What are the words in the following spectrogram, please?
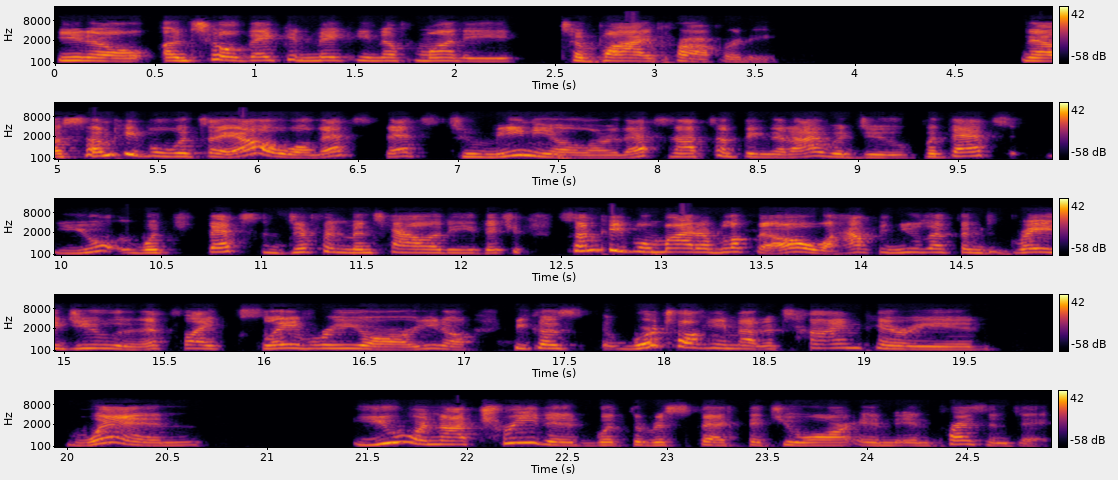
you know until they can make enough money to buy property now, some people would say, "Oh, well, that's that's too menial, or that's not something that I would do." But that's your which that's a different mentality that you. Some people might have looked at, "Oh, well, how can you let them degrade you?" And that's like slavery, or you know, because we're talking about a time period when you were not treated with the respect that you are in in present day.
